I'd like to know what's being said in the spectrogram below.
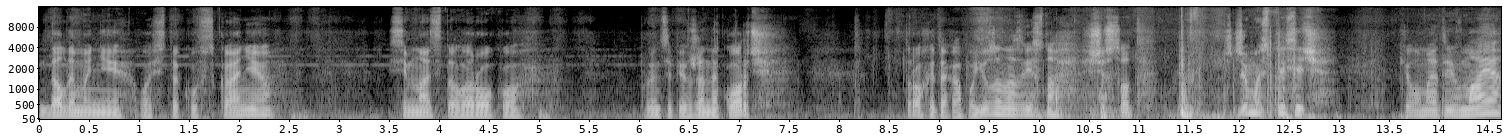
Дали мені ось таку сканію 17-го року. В принципі, вже не корч. Трохи така поюзана, звісно. 600 з чимось тисяч кілометрів має.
